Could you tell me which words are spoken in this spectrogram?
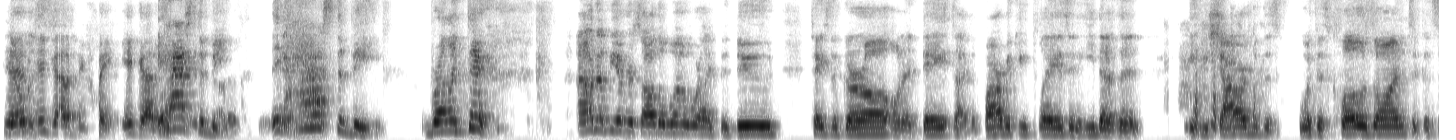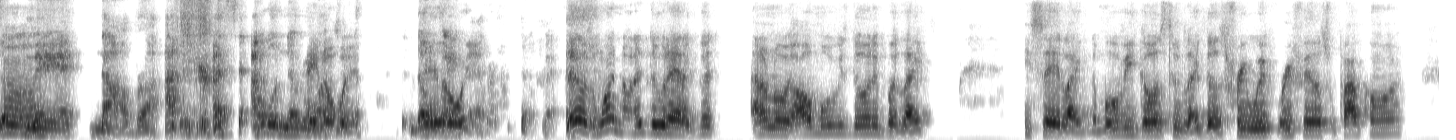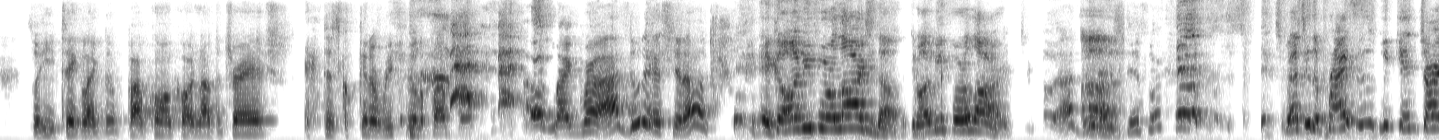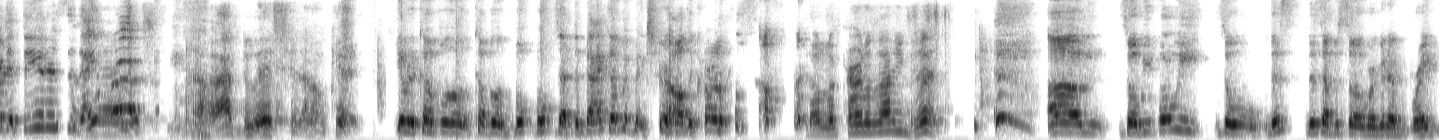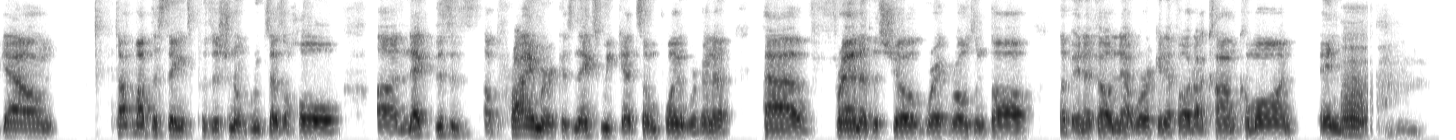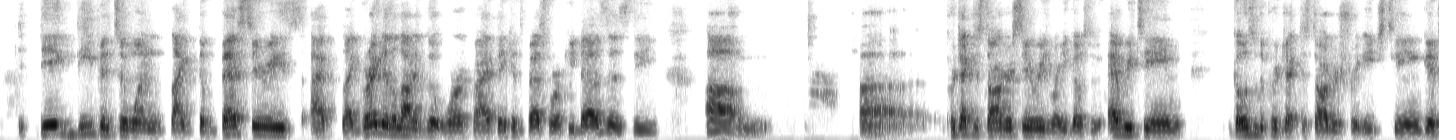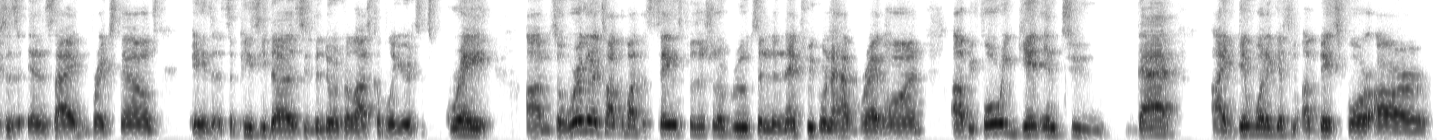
it, was- it gotta be fake. It gotta. It has to be. It has to be, bro. Like there. I don't know if you ever saw the one where like the dude takes the girl on a date to like the barbecue place and he doesn't. He showers with his with his clothes on to consult. Mhm. Man, nah, bro. I, I, I will never Ain't no watch way. it. No Ain't way, no way. No way. There was one though. That dude had a good. I don't know. All movies doing it, but like he said, like the movie goes to like does free refills for popcorn. So he take like the popcorn carton out the trash and just go get a refill of popcorn. I was like, bro, I do that shit. I'll, It can only be for a large though. It can only be for a large. I do Uh. that shit for. Especially the prices we can charge at theaters today, bro. I, I do that shit. I don't care. Give it a couple, couple of boop, boops at the back of it. Make sure all the kernels Don't look kernels out. You good? um so before we so this this episode we're gonna break down talk about the saints positional groups as a whole uh next this is a primer because next week at some point we're gonna have friend of the show greg rosenthal of nfl network nfl.com come on and Mm. dig deep into one like the best series i like greg does a lot of good work but i think his best work he does is the um uh projected starter series where he goes through every team, goes through the projected starters for each team, gives his insight, breaks down. It's, it's a piece he does. He's been doing for the last couple of years. It's great. Um, so we're going to talk about the Saints positional groups, and the next week we're going to have Greg on. Uh, before we get into that, I did want to give some updates for our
